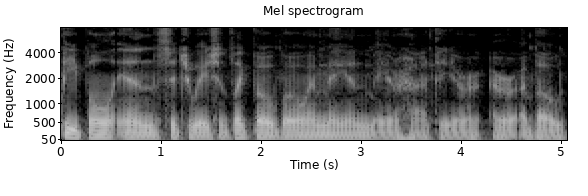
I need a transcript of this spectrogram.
people in situations like Bobo and May and Mayor Hati or, or about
